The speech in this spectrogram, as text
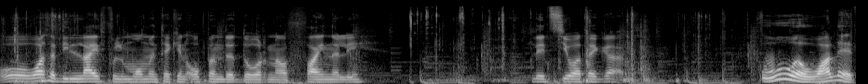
Oh, what a delightful moment I can open the door now, finally. Let's see what I got. Ooh, a wallet.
